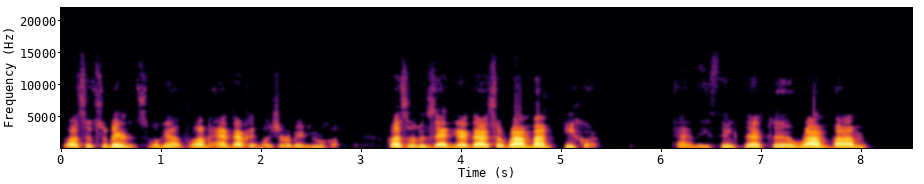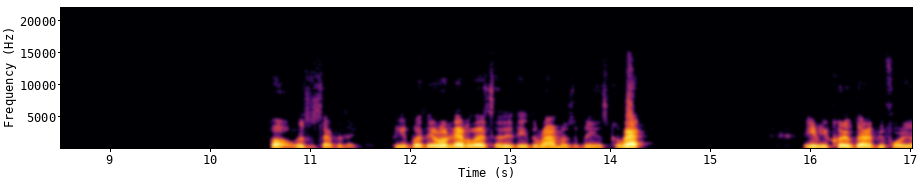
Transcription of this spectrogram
Thus it's forbidden smoking Avram and Darchei Moshe Rabbeinu Yerucham. Of the Zen that's a Rambam Ikar, and they think that the Rambam Oh, it's a separate thing. But they wrote nevertheless that they think the Rambam's opinion is correct. Even he could have done it before he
